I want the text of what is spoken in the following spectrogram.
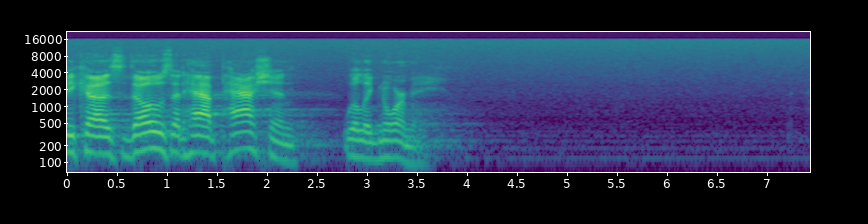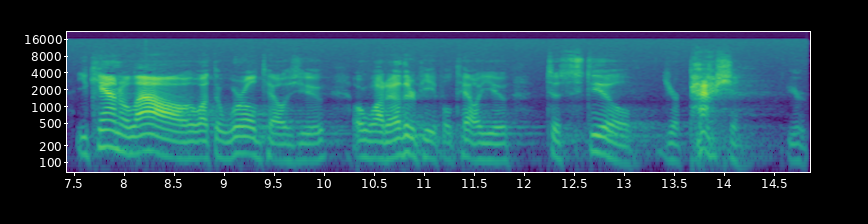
Because those that have passion will ignore me. You can't allow what the world tells you or what other people tell you to steal your passion, your,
